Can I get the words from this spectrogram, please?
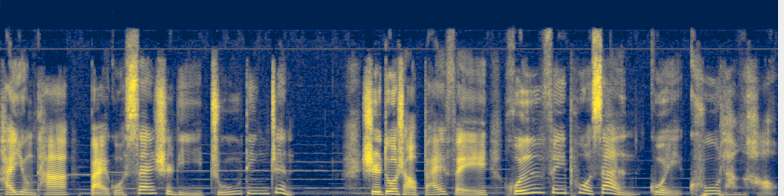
还用它摆过三十里竹钉阵，使多少白匪魂飞魄散，鬼哭狼嚎。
